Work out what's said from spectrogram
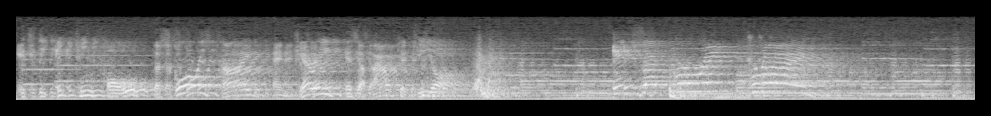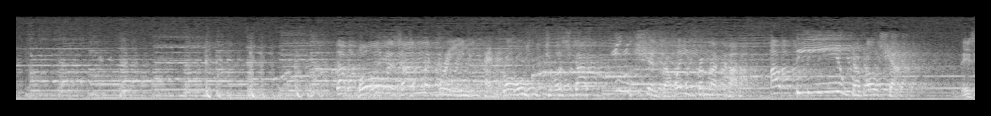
It's the 18th hole, the score is tied, and Jerry is about to tee off. It's a great drive! Rolls to a stop inches away from the cup. A beautiful shot. This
